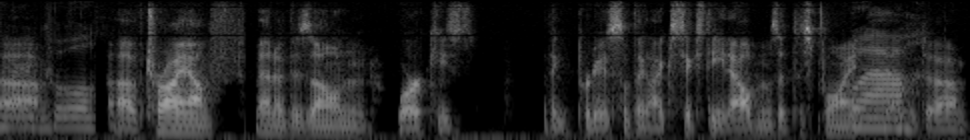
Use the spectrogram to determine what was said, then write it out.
um, cool. of Triumph and of his own work. He's I think produced something like 16 albums at this point, wow. and um,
